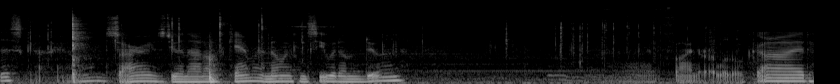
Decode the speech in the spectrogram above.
This guy on. Sorry, I was doing that off camera. No one can see what I'm doing. Find our little guide.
